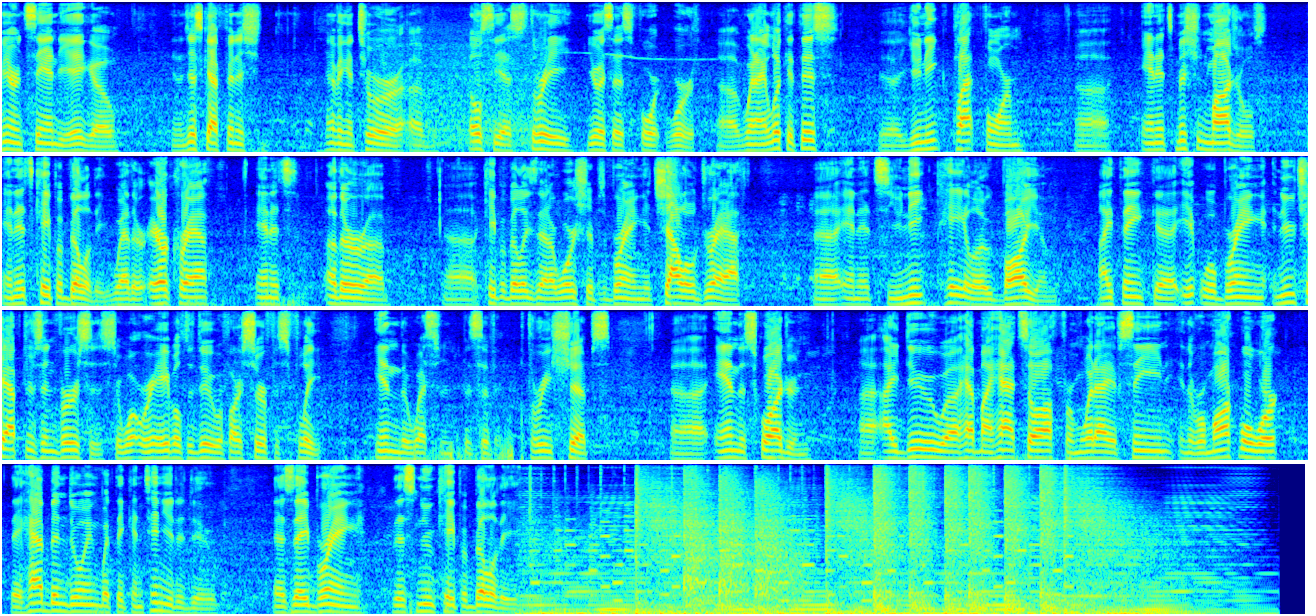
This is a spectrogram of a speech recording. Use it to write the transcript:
here in San Diego, and I just got finished having a tour of LCS-3 USS Fort Worth. Uh, when I look at this uh, unique platform uh, and its mission modules and its capability, whether aircraft and its other uh, uh, capabilities that our warships bring, its shallow draft uh, and its unique payload volume, I think it will bring new chapters and verses to what we're able to do with our surface fleet in the Western Pacific. Three ships uh, and the squadron. Uh, I do uh, have my hats off from what I have seen in the remarkable work they have been doing, what they continue to do as they bring this new capability.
